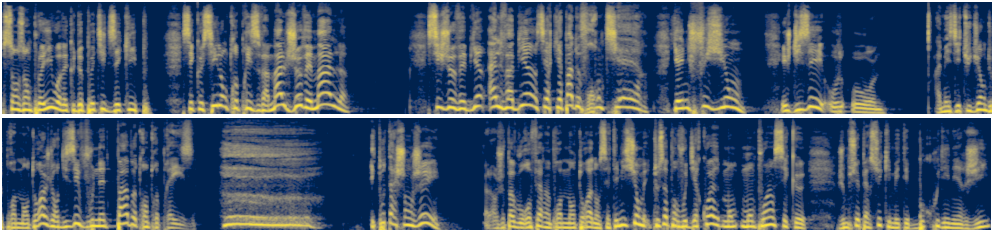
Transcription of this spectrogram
sans employés ou avec de petites équipes. C'est que si l'entreprise va mal, je vais mal. Si je vais bien, elle va bien. C'est-à-dire qu'il n'y a pas de frontière. Il y a une fusion. Et je disais à mes étudiants du programme mentorat, je leur disais, vous n'êtes pas votre entreprise. Et tout a changé. Alors, je ne vais pas vous refaire un programme mentorat dans cette émission, mais tout ça pour vous dire quoi? Mon, mon point, c'est que je me suis aperçu qu'ils mettaient beaucoup d'énergie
